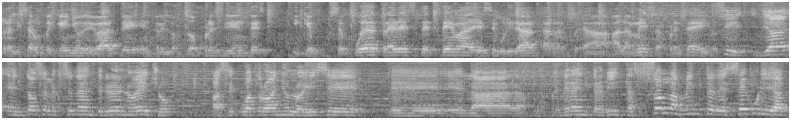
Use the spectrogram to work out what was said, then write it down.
realizar un pequeño debate entre los dos presidentes y que se pueda traer este tema de seguridad a, ref- a- a la mesa frente a ellos? Sí, ya en dos elecciones anteriores lo he hecho. Hace cuatro años lo hice eh, eh, la- la- las primeras entrevistas solamente de seguridad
